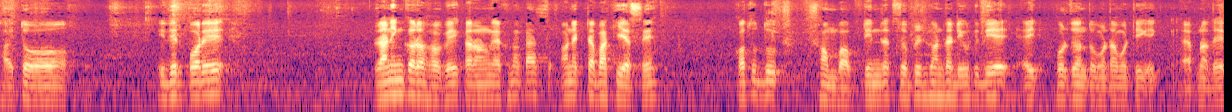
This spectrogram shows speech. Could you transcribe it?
হয়তো ঈদের পরে রানিং করা হবে, কারণ এখনও কাজ অনেকটা বাকি আছে। কত দূর সম্ভব? দিন রাত চব্বিশ ঘণ্টা ডিউটি দিয়ে এই পর্যন্ত মোটামুটি আপনাদের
